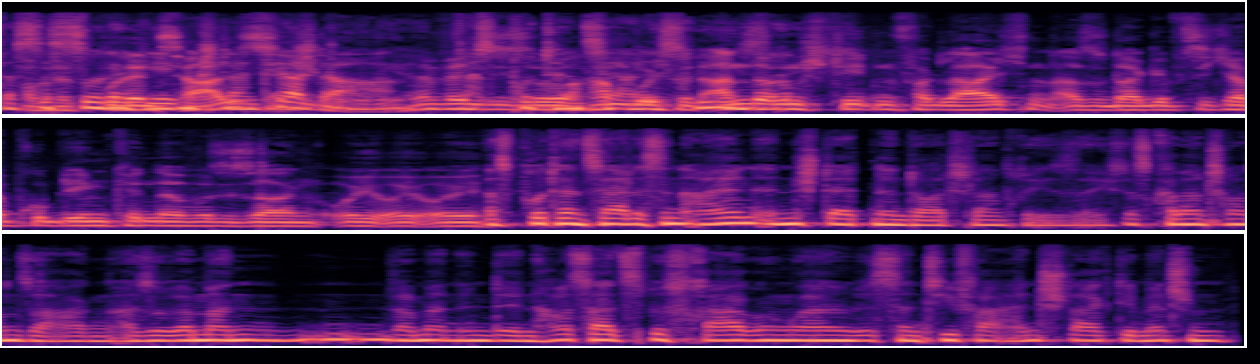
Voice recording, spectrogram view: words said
das Aber ist das so Potenzial ist ja da, ne? wenn das Sie Potenzial so Hamburg mit anderen Städten vergleichen. Also da gibt es sicher Problemkinder, wo Sie sagen, ui, ui, ui. Das Potenzial ist in allen Innenstädten in Deutschland riesig. Das kann man schon sagen. Also wenn man, wenn man in den Haushaltsbefragungen mal ein bisschen tiefer einsteigt, die Menschen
